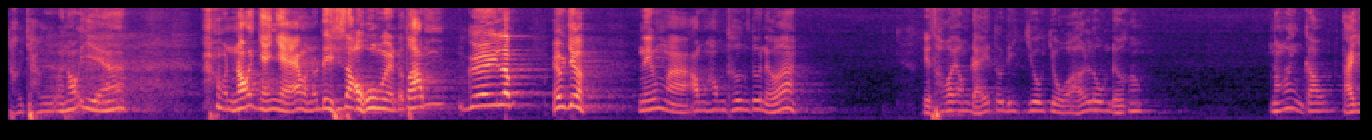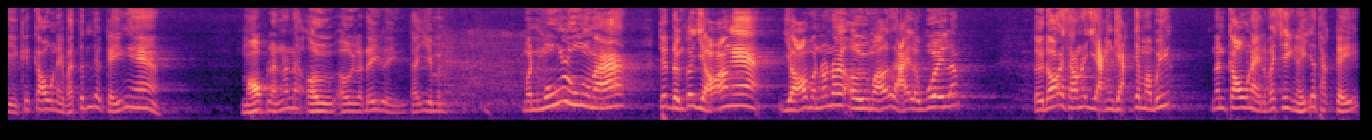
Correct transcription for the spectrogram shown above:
trời trời mà nói gì hả? Mình nói nhẹ nhẹ mà nó đi sâu rồi nó thấm, ghê lắm, hiểu chưa? Nếu mà ông không thương tôi nữa, thì thôi ông để tôi đi vô chùa ở luôn được không? Nói một câu, tại vì cái câu này phải tính cho kỹ nghe. Một là nó nói ừ ừ là đi liền, tại vì mình mình muốn luôn rồi mà. Chứ đừng có dọ nghe. Dọ mà nó nói ừ mà ở lại là quê lắm. Từ đó sao nó dằn vặt cho mà biết. Nên câu này là phải suy nghĩ cho thật kỹ.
